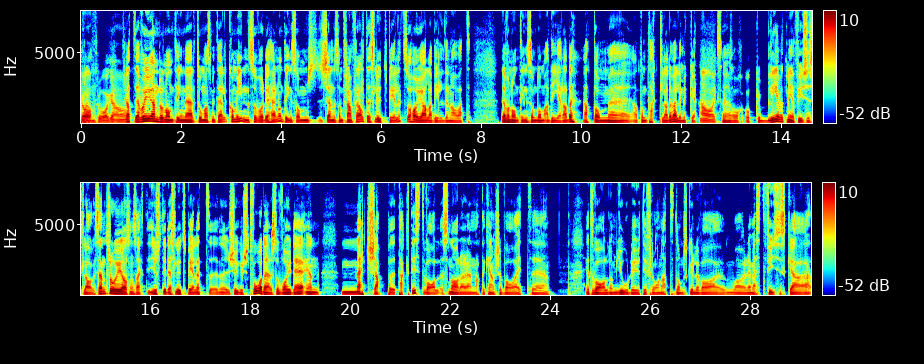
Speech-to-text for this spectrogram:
Bra fram. fråga. Ja. För att det var ju ändå någonting när Thomas Mittell kom in så var det här någonting som kändes som framförallt det slutspelet så har ju alla bilden av att det var någonting som de adderade, att de, eh, att de tacklade väldigt mycket. Ja, exakt. Eh, och, och blev ett mer fysiskt lag. Sen tror jag som sagt, just i det slutspelet 2022 eh, där så var ju det en matchup taktiskt val snarare än att det kanske var ett ett val de gjorde utifrån att de skulle vara, vara det mest fysiska,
